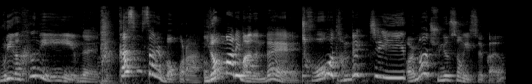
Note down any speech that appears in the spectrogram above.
우리가 흔히 네. 닭가슴살 을 먹어라 이런 말이 많은데 저 단백질 얼마나 중요성이 있을까요?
